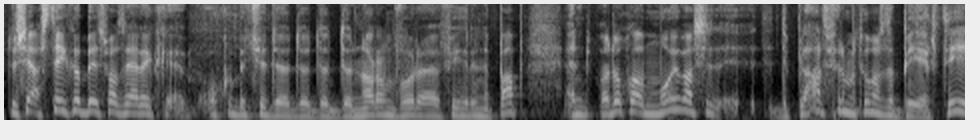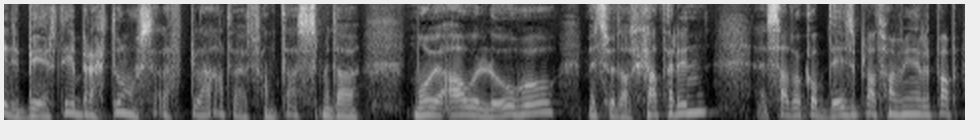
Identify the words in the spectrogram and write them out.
dus ja, Stekelbeest was eigenlijk eh, ook een beetje de, de, de, norm voor uh, Vinger in de Pap. En wat ook wel mooi was, de plaatfirma toen was de BRT. De BRT bracht toen nog zelf plaat uit. Fantastisch, met dat mooie oude logo, met zo dat gat erin. Het staat ook op deze plaat van Vingerpap.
